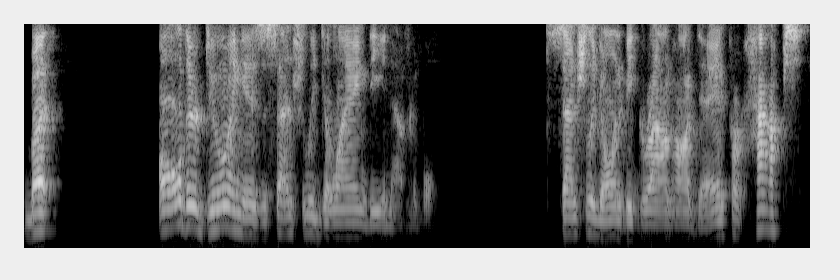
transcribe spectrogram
But all they're doing is essentially delaying the inevitable. It's essentially going to be Groundhog Day. And perhaps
